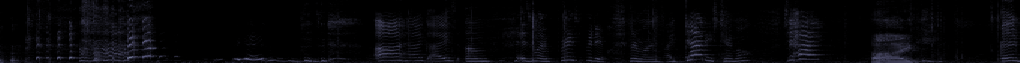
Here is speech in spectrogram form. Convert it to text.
uh, hi guys. Um, it's my first video, and I'm on my daddy's channel. Say hi. Hi. And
